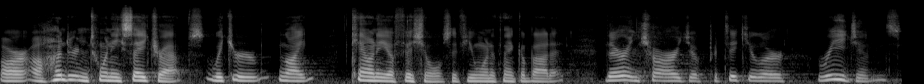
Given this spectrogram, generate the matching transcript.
are 120 satraps, which are like county officials, if you want to think about it. They're in charge of particular regions.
